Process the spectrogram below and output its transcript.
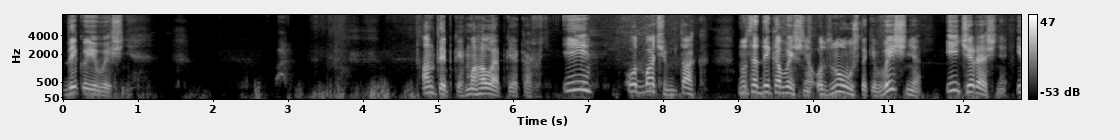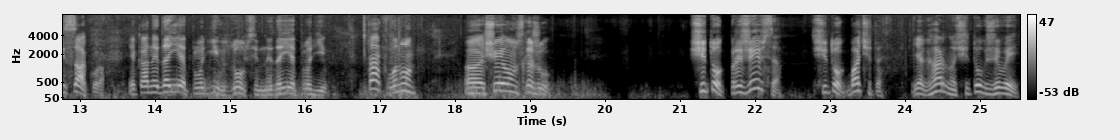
дикої вишні. Антипки, магалепки, як кажуть. І от бачимо так. Ну це дика вишня. От знову ж таки, вишня і черешня, і сакура, яка не дає плодів, зовсім не дає плодів. Так, воно, що я вам скажу? Щиток прижився. Щиток, бачите, як гарно щиток живий.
